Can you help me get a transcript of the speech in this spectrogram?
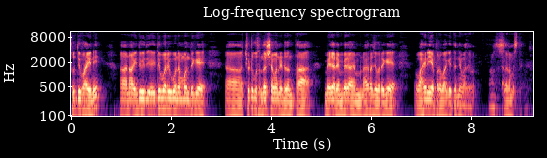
ಸುದ್ದಿವಾಹಿನಿ. ನಾವು ಇದು ಇದು ಇದುವರೆಗೂ ನಮ್ಮೊಂದಿಗೆ ಚುಟುಕು ಸಂದರ್ಶನವನ್ನು ನೀಡಿದಂಥ ಮೇಜರ್ ಎಂ. ಎಂ ನಾಗರಾಜ್ ಅವರಿಗೆ ವಾಹಿನಿಯ ಪರವಾಗಿ ಧನ್ಯವಾದಗಳು. ಸರ್, ನಮಸ್ತೆ.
